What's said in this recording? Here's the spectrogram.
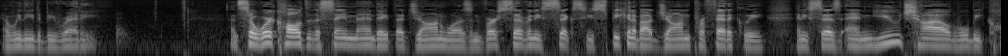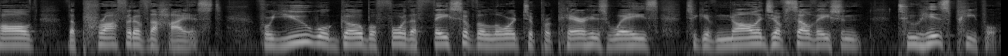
and we need to be ready. And so we're called to the same mandate that John was. In verse 76, he's speaking about John prophetically, and he says, And you, child, will be called the prophet of the highest. For you will go before the face of the Lord to prepare his ways, to give knowledge of salvation to his people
